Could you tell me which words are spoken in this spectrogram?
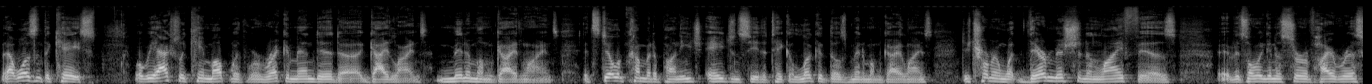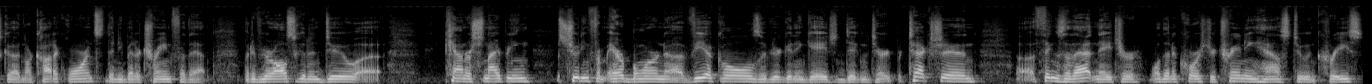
That wasn't the case. What we actually came up with were recommended uh, guidelines, minimum guidelines. It's still incumbent upon each agency to take a look at those minimum guidelines, determine what their mission in life is. If it's only going to serve high risk uh, narcotic warrants, then you better train for that. But if you're also going to do uh, counter sniping, shooting from airborne uh, vehicles, if you're getting engaged in dignitary protection, uh, things of that nature, well, then of course your training has to increase.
